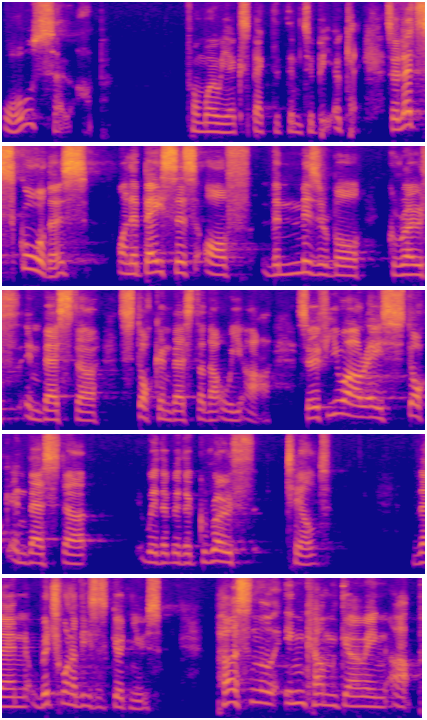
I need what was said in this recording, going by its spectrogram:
also up from where we expected them to be. Okay, so let's score this on a basis of the miserable growth investor, stock investor that we are. So if you are a stock investor with a, with a growth tilt, then which one of these is good news? Personal income going up.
